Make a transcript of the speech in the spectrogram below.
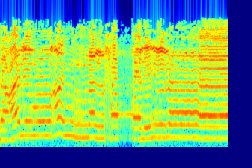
فعلموا أن الحق لله.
